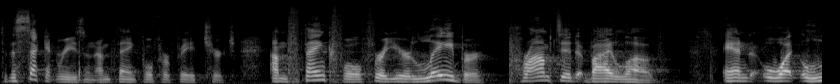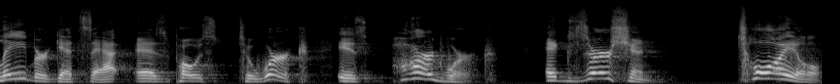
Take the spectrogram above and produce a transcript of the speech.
to the second reason I'm thankful for Faith Church. I'm thankful for your labor prompted by love. And what labor gets at, as opposed to work, is hard work, exertion, toil,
